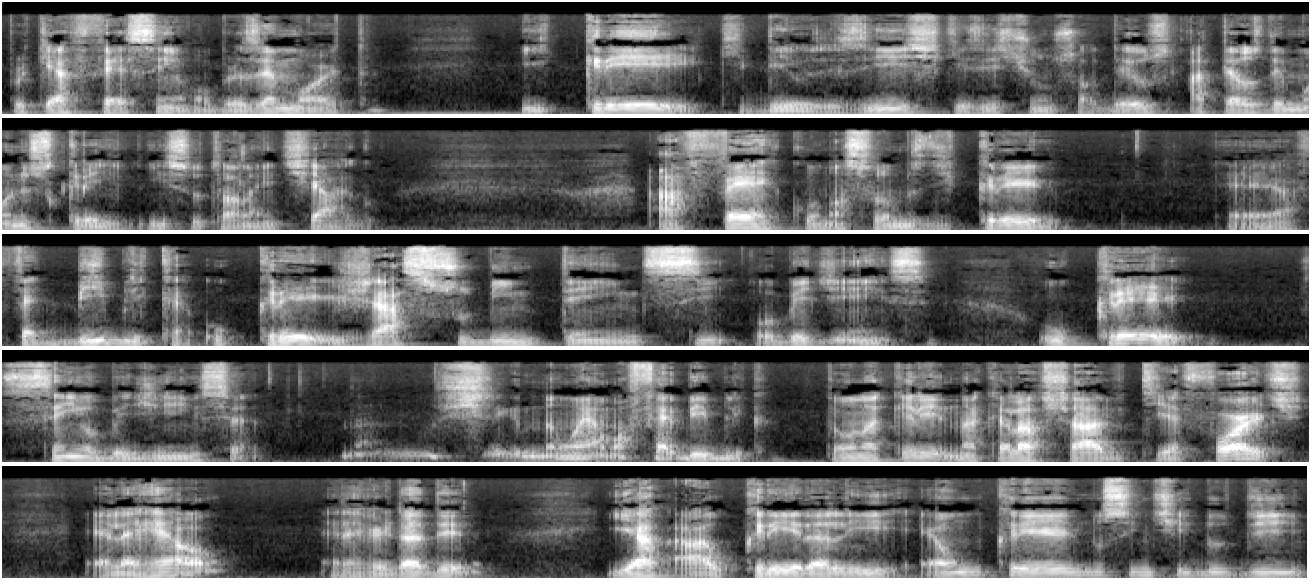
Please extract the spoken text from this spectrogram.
Porque a fé sem obras é morta, e crer que Deus existe, que existe um só Deus, até os demônios creem, isso está lá em Tiago. A fé, quando nós falamos de crer, é, a fé bíblica, o crer já subentende-se obediência. O crer sem obediência não é uma fé bíblica. Então, naquele, naquela chave que é forte, ela é real, ela é verdadeira. E a, a, o crer ali é um crer no sentido de,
